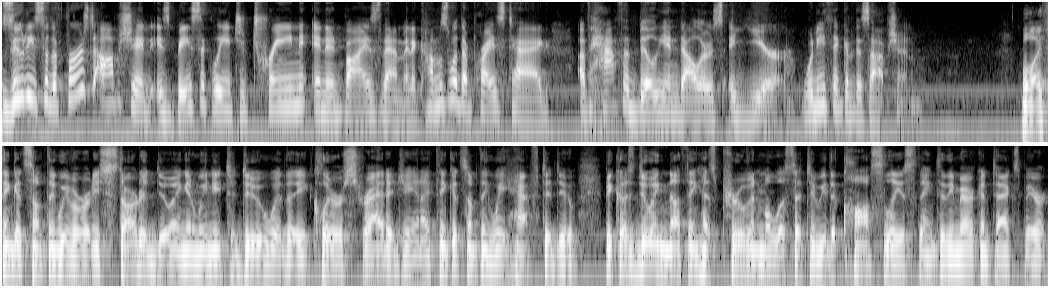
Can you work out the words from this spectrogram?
Zuhdi, so the first option is basically to train and advise them, and it comes with a price tag of half a billion dollars a year. What do you think of this option? Well, I think it's something we've already started doing and we need to do with a clearer strategy. And I think it's something we have to do because doing nothing has proven, Melissa, to be the costliest thing to the American taxpayer.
